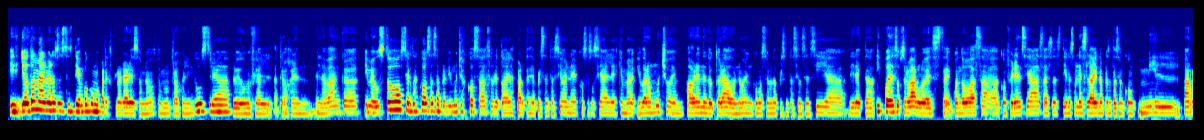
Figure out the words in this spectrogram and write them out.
Y yo tomé al menos ese tiempo como para explorar eso, ¿no? Tomé un trabajo en la industria, luego me fui a trabajar en, en, la banca y me gustó ciertas cosas, aprendí muchas cosas, sobre todo en las partes de presentaciones, cosas sociales, que me ayudaron mucho en, ahora en el doctorado, ¿no? En cómo hacer una presentación sencilla, directa. Y puedes observarlo, este, cuando vas a conferencias, a veces tienes un slide, una presentación con mil párrafos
